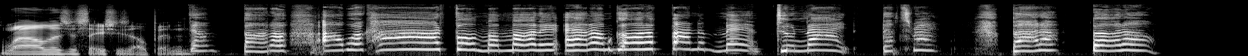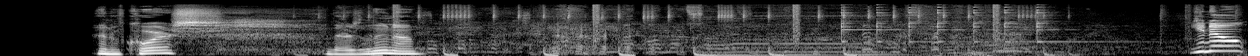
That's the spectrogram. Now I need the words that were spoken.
Well, let's just say she's open. I work hard for my money, and I'm gonna find a man tonight. That's right. Ba-da, ba-da. And of course, there's Luna. You know,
